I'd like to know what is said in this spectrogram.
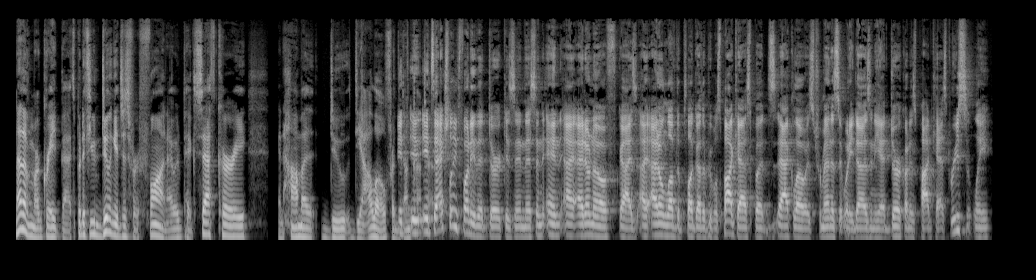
None of them are great bets, but if you're doing it just for fun, I would pick Seth Curry, and Hamidou Diallo for the it, dunk it, contest. It's actually funny that Dirk is in this, and and I, I don't know if guys, I, I, don't love to plug other people's podcasts, but Zach Lowe is tremendous at what he does, and he had Dirk on his podcast recently,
